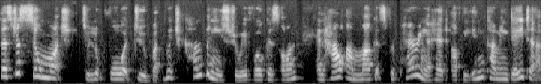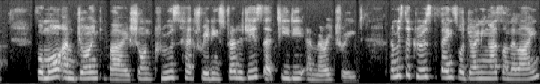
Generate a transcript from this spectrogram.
There's just so much to look forward to, but which companies should we focus on and how are markets preparing ahead of the incoming data? For more, I'm joined by Shawn Cruz, Head Trading Strategies at TD Ameritrade. Now, Mr. Cruz, thanks for joining us on the line.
